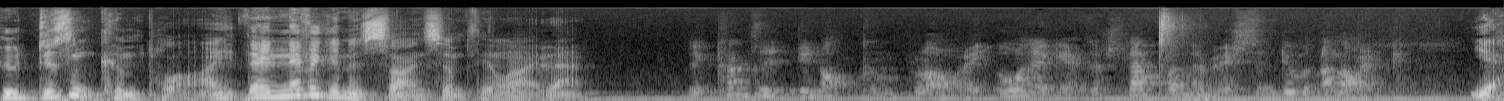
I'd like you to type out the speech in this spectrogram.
who doesn't comply, they're never going to sign something like that. The countries do not comply, all they get is a slap on the wrist and do what they like. Yeah,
